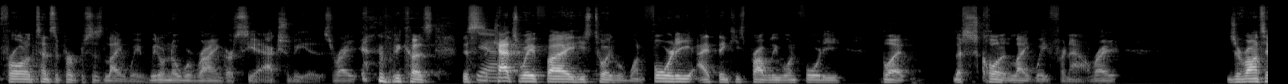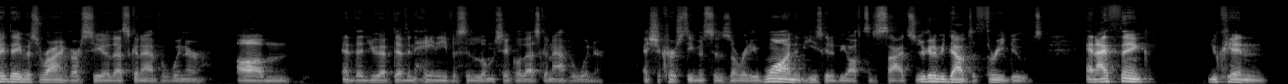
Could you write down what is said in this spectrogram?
for all intents and purposes, lightweight, we don't know where Ryan Garcia actually is, right? because this is a catch weight fight. He's toyed with 140. I think he's probably 140, but let's just call it lightweight for now, right? Gervonta Davis, Ryan Garcia, that's going to have a winner. Um, and then you have Devin Haney, Vasily Lomachenko, that's going to have a winner. And Shakur Stevenson's already won, and he's going to be off to the side. So you're going to be down to three dudes. And I think you can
